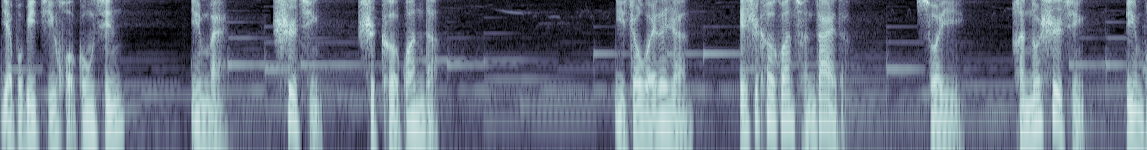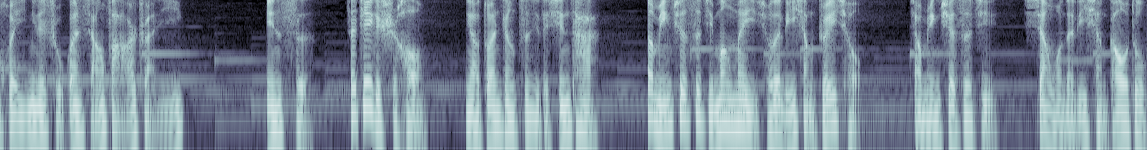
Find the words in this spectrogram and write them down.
也不必急火攻心，因为事情是客观的。你周围的人也是客观存在的，所以很多事情并不会以你的主观想法而转移。因此，在这个时候，你要端正自己的心态，要明确自己梦寐以求的理想追求，要明确自己向往的理想高度。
